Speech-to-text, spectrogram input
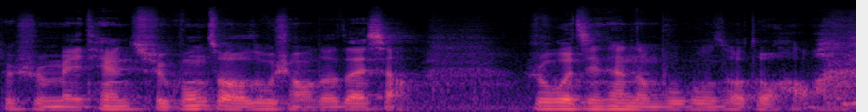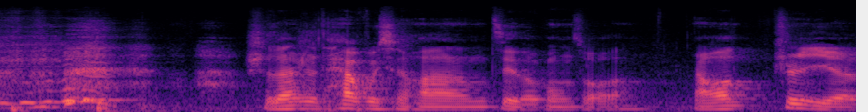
就是每天去工作的路上，我都在想，如果今天能不工作多好啊。实在是太不喜欢自己的工作了，然后这也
